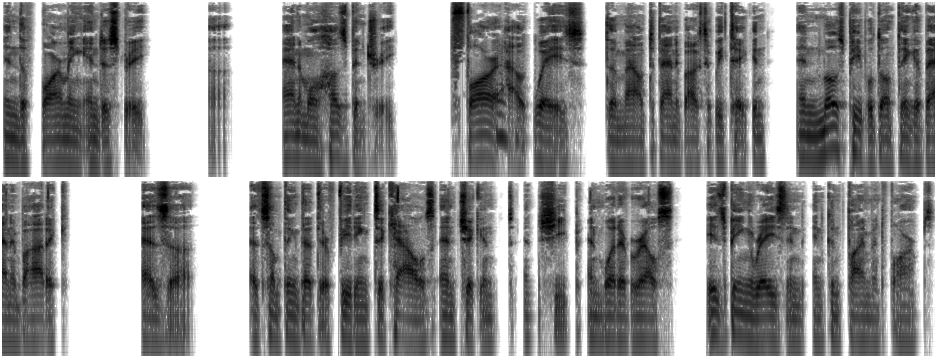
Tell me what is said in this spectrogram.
in the farming industry, uh, animal husbandry, far mm-hmm. outweighs the amount of antibiotics that we take. And, and most people don't think of antibiotic as a, uh, as something that they're feeding to cows and chickens and sheep and whatever else is being raised in, in confinement farms,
